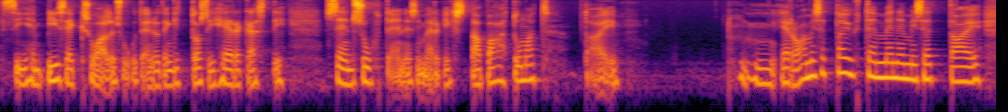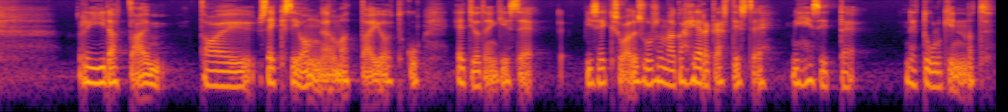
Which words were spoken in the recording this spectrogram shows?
siihen biseksuaalisuuteen jotenkin tosi herkästi sen suhteen esimerkiksi tapahtumat tai mm, eroamiset tai yhteenmenemiset tai riidat tai, tai seksiongelmat tai jotkut. Että jotenkin se biseksuaalisuus on aika herkästi se, mihin sitten ne tulkinnat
